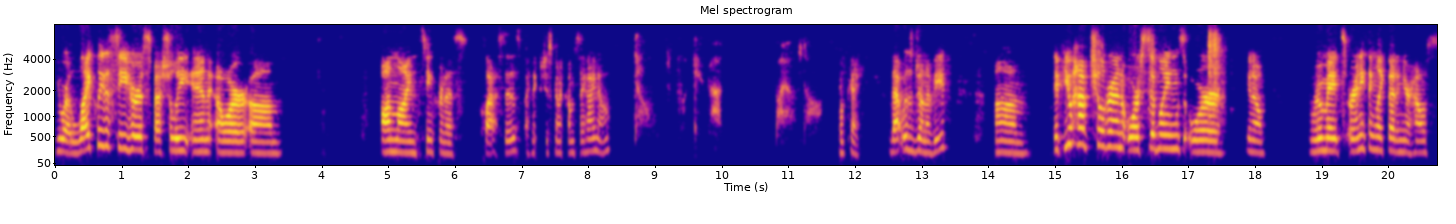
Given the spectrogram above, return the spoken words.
You are likely to see her, especially in our um, online synchronous classes. I think she's going to come say hi now. Okay, that was Genevieve. Um, if you have children or siblings or, you know, roommates or anything like that in your house,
